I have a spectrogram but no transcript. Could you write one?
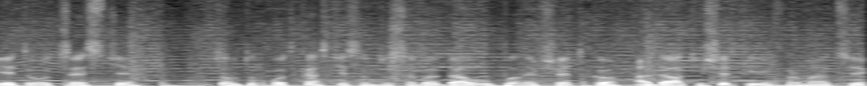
je to o ceste. V tomto podcaste som zo seba dal úplne všetko a dal ti všetky informácie,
